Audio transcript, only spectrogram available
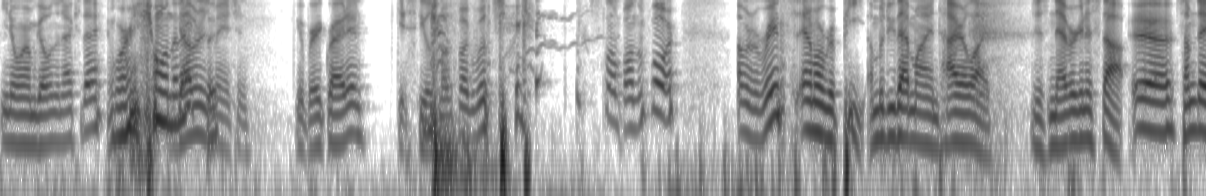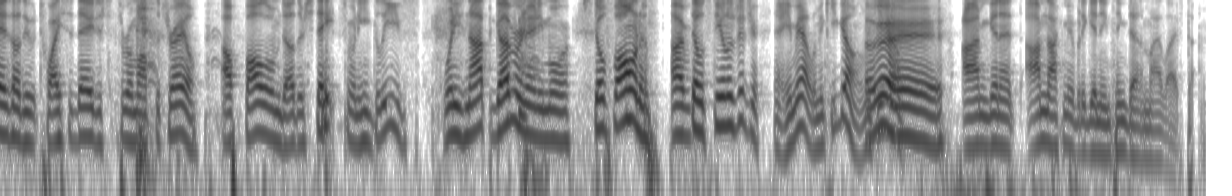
You know where I'm going the next day? Where are you going the Governor's next day? Governor's mansion. You break right in. Get steal his motherfucking wheelchair. Slump on the floor. I'm gonna rinse and I'm gonna repeat. I'm gonna do that my entire life. Just never gonna stop. Yeah. Some days I'll do it twice a day just to throw him off the trail. I'll follow him to other states when he leaves. When he's not the governor anymore, still following him. I'm- still stealing his picture. Now hear me out. Let me keep going. Me keep Okay. going. yeah, yeah, yeah. I'm gonna. I'm not gonna be able to get anything done in my lifetime.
